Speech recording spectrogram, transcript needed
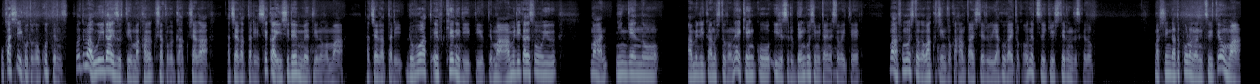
おかしいことが起こってるんです。それでまあ、ウィライズっていうまあ科学者とか学者が立ち上がったり、世界医師連盟っていうのがまあ、立ち上がったり、ロバート・ F・ ケネディって言って、まあ、アメリカでそういう、まあ、人間のアメリカの人のね、健康を維持する弁護士みたいな人がいて、まあ、その人がワクチンとか反対してる薬害とかをね、追求してるんですけど、まあ、新型コロナについても、まあ、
